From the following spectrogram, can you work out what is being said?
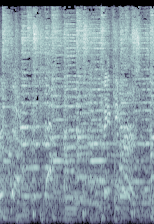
Big step. Safety first.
